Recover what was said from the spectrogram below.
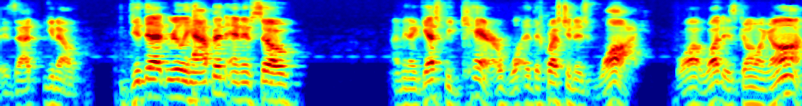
Is that, you know, did that really happen? And if so, I mean, I guess we care. What the question is why? What, what is going on?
